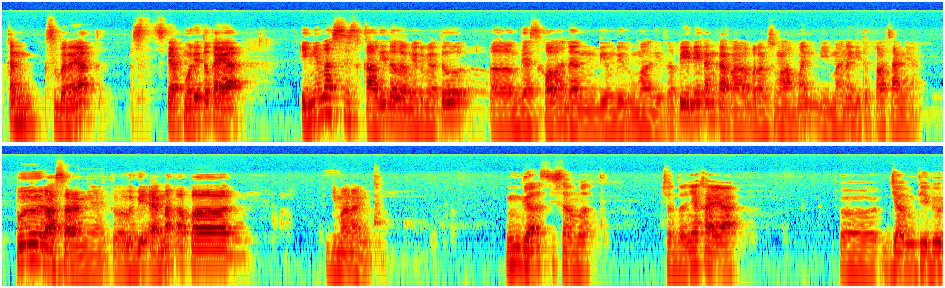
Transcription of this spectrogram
Kan sebenarnya setiap murid itu kayak inginlah sesekali dalam hidupnya tuh eh, nggak sekolah dan diem di rumah gitu. Tapi ini kan karena berlangsung lama, gimana gitu perasaannya? Perasaannya itu lebih enak apa gimana gitu? enggak sih sama contohnya kayak eh, jam tidur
